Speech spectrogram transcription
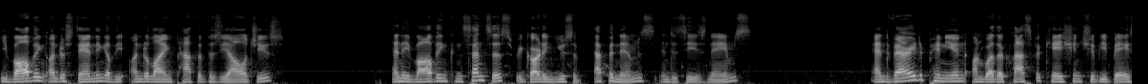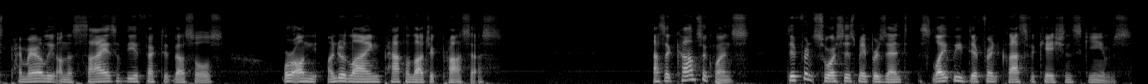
evolving understanding of the underlying pathophysiologies, an evolving consensus regarding use of eponyms in disease names, and varied opinion on whether classification should be based primarily on the size of the affected vessels or on the underlying pathologic process. As a consequence, different sources may present slightly different classification schemes.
